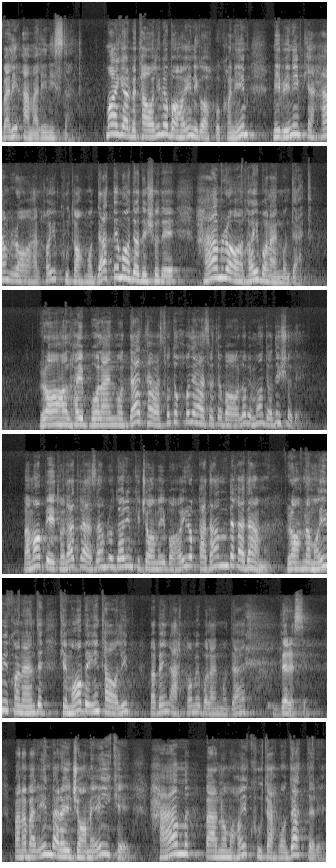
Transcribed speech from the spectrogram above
ولی عملی نیستند. ما اگر به تعالیم باهایی نگاه بکنیم می‌بینیم که هم راحل کوتاه مدت به ما داده شده هم راحل های بلند مدت. راحل های بلند مدت توسط خود حضرت بالا به ما داده شده. و ما بیت رزم رو داریم که جامعه باهایی رو قدم به قدم راهنمایی می‌کنند که ما به این تعالیم و به این احکام بلند مدت برسیم. بنابراین برای جامعه ای که هم برنامه های کوتاه مدت داره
